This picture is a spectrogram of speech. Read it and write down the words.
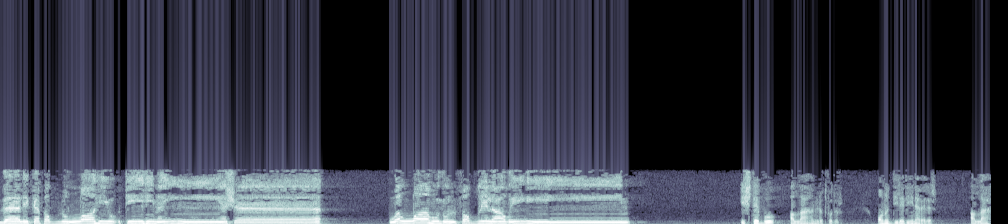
ذَٰلِكَ فَضْلُ اللّٰهِ يُؤْتِيهِ مَنْ يَشَاءُ وَاللّٰهُ ذُو الْفَضْلِ الْعَظِيمِ İşte bu Allah'ın lütfudur. Onu dilediğine verir. Allah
